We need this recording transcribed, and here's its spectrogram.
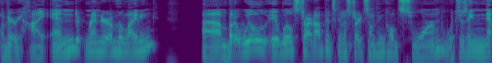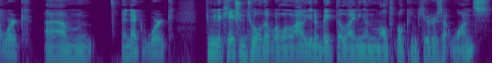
a very high end render of the lighting, um, but it will it will start up. It's going to start something called Swarm, which is a network um, a network communication tool that will allow you to bake the lighting on multiple computers at once.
